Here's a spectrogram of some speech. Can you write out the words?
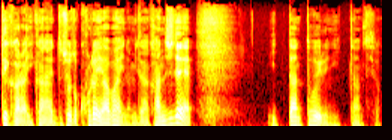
てから行かないとちょっとこれはやばいな、みたいな感じで、一旦トイレに行ったんですよ。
